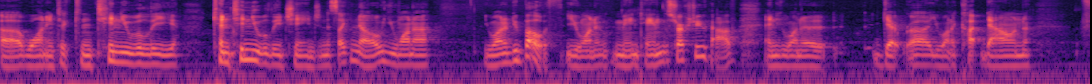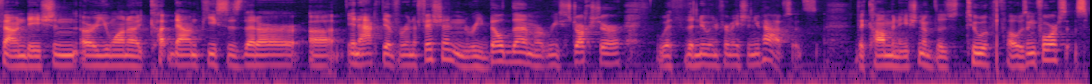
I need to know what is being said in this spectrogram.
uh, wanting to continually continually change. And it's like, no, you wanna you want to do both. You want to maintain the structure you have, and you want to get uh, you want to cut down foundation or you want to cut down pieces that are uh, inactive or inefficient and rebuild them or restructure with the new information you have so it's the combination of those two opposing forces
